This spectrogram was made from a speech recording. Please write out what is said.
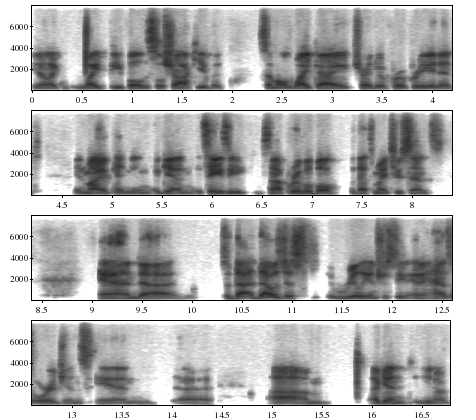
you know, like white people. This will shock you, but some old white guy tried to appropriate it. In my opinion, again, it's hazy. It's not provable, but that's my two cents. And uh, so that that was just really interesting, and it has origins in, uh, um, again, you know,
